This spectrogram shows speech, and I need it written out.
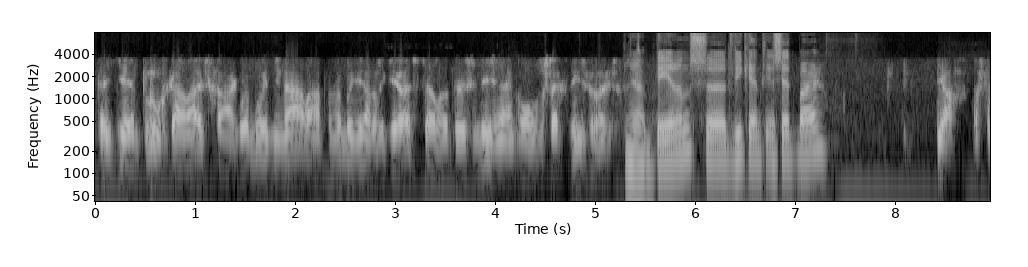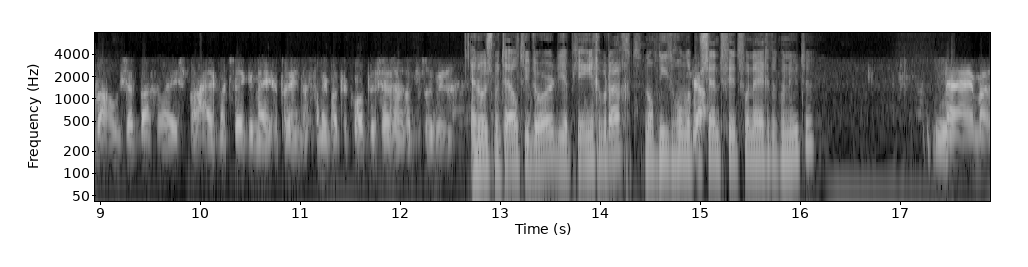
dat je een ploeg kan uitschakelen, moet je het niet nalaten. Dan moet je nog eens een keer uitstellen. Dus in die zin hebben we onze slechte dienst bewezen. Ja, Berens, het weekend inzetbaar? Ja, dat is vandaag ook zetbaar geweest. Maar hij heeft maar twee keer meegetraind. Dat vond ik wat te kort. Dus hij zat op de tribune. En hoe is het met Eltidoor? Die heb je ingebracht. Nog niet 100% ja. fit voor 90 minuten? Nee, maar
